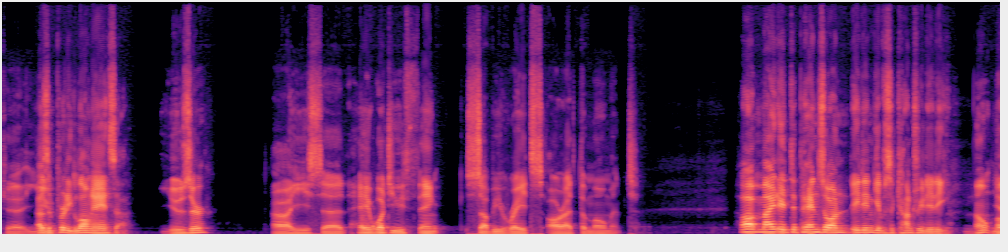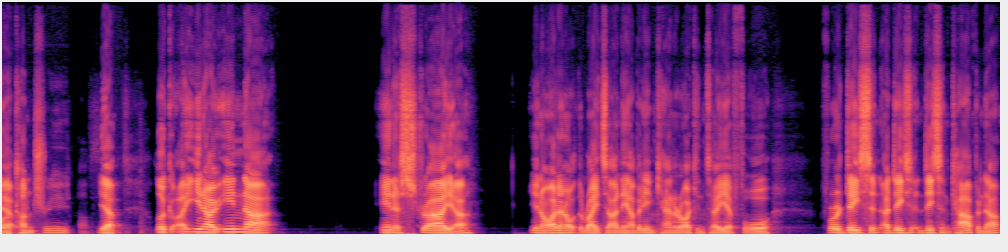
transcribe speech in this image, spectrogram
Okay. That's a pretty long answer. user. Uh, he said, "Hey, what do you think subby rates are at the moment?" Oh, mate, it depends on. He didn't give us a country, did he? No, not Yeah. a country. Yeah. Look, I, you know, in uh, in Australia, you know, I don't know what the rates are now, but in Canada, I can tell you for for a decent a decent decent carpenter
